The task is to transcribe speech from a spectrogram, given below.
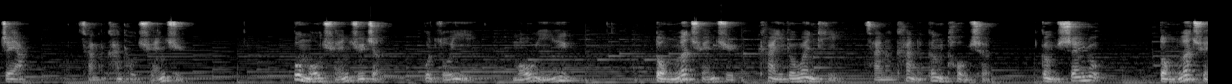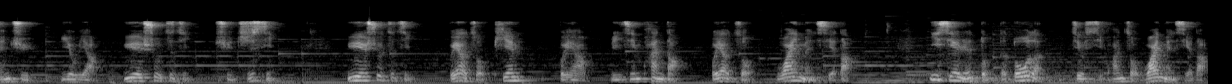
这样才能看透全局。不谋全局者，不足以谋一域。懂了全局，看一个问题才能看得更透彻、更深入。懂了全局，又要。约束自己去执行，约束自己不要走偏，不要离经叛道，不要走歪门邪道。一些人懂得多了，就喜欢走歪门邪道；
